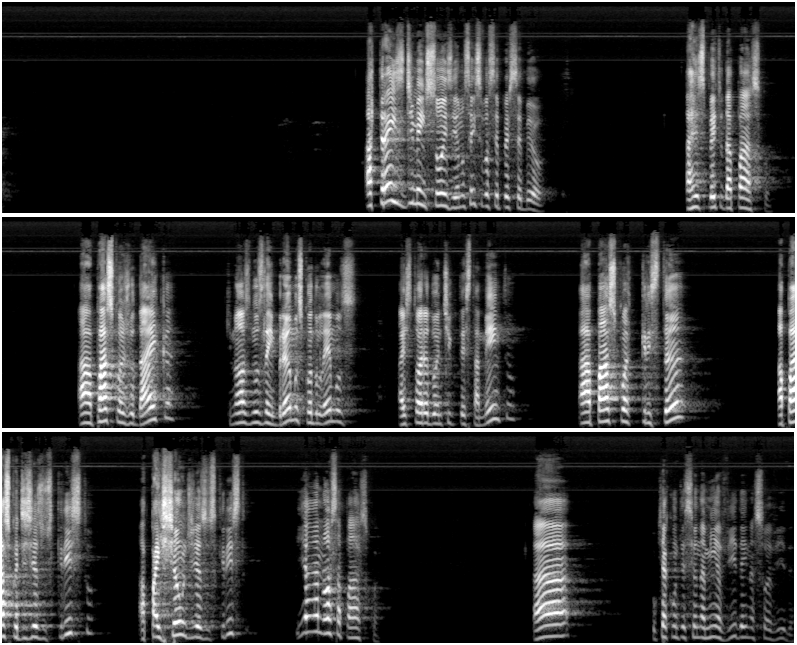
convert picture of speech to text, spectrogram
Há três dimensões, e eu não sei se você percebeu, a respeito da Páscoa. A Páscoa judaica, que nós nos lembramos quando lemos a história do Antigo Testamento. A Páscoa cristã, a Páscoa de Jesus Cristo, a paixão de Jesus Cristo, e a nossa Páscoa. Há o que aconteceu na minha vida e na sua vida,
